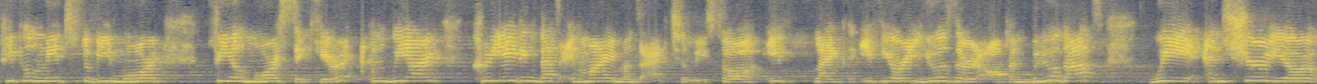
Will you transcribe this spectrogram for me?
people needs to be more feel more secure and we are creating that environment actually so if like if you're a user of Bluedot we ensure you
